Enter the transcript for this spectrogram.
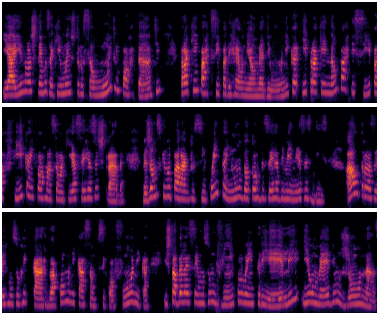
E aí nós temos aqui uma instrução muito importante para quem participa de reunião mediúnica e para quem não participa, fica a informação aqui a ser registrada. Vejamos que no parágrafo 51, o doutor Bezerra de Menezes diz: ao trazermos o Ricardo à comunicação psicofônica, estabelecemos um vínculo entre ele e o médium Jonas,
